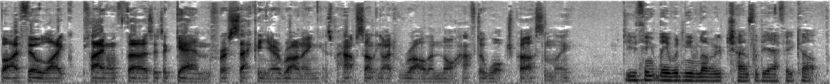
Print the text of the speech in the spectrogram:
But I feel like playing on Thursdays again for a second year running is perhaps something I'd rather not have to watch personally. Do you think they wouldn't even have a chance at the FA Cup?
